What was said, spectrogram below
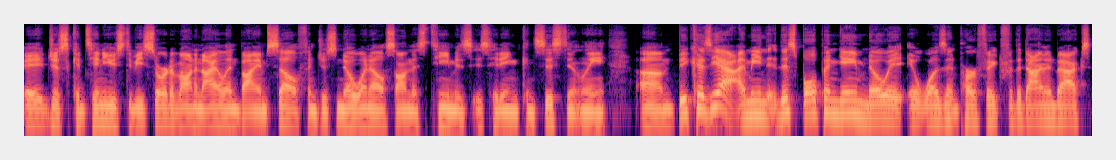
it just continues to be sort of on an island by himself, and just no one else on this team is is hitting consistently. Um, because yeah, I mean, this bullpen game, no, it, it wasn't perfect for the Diamondbacks,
